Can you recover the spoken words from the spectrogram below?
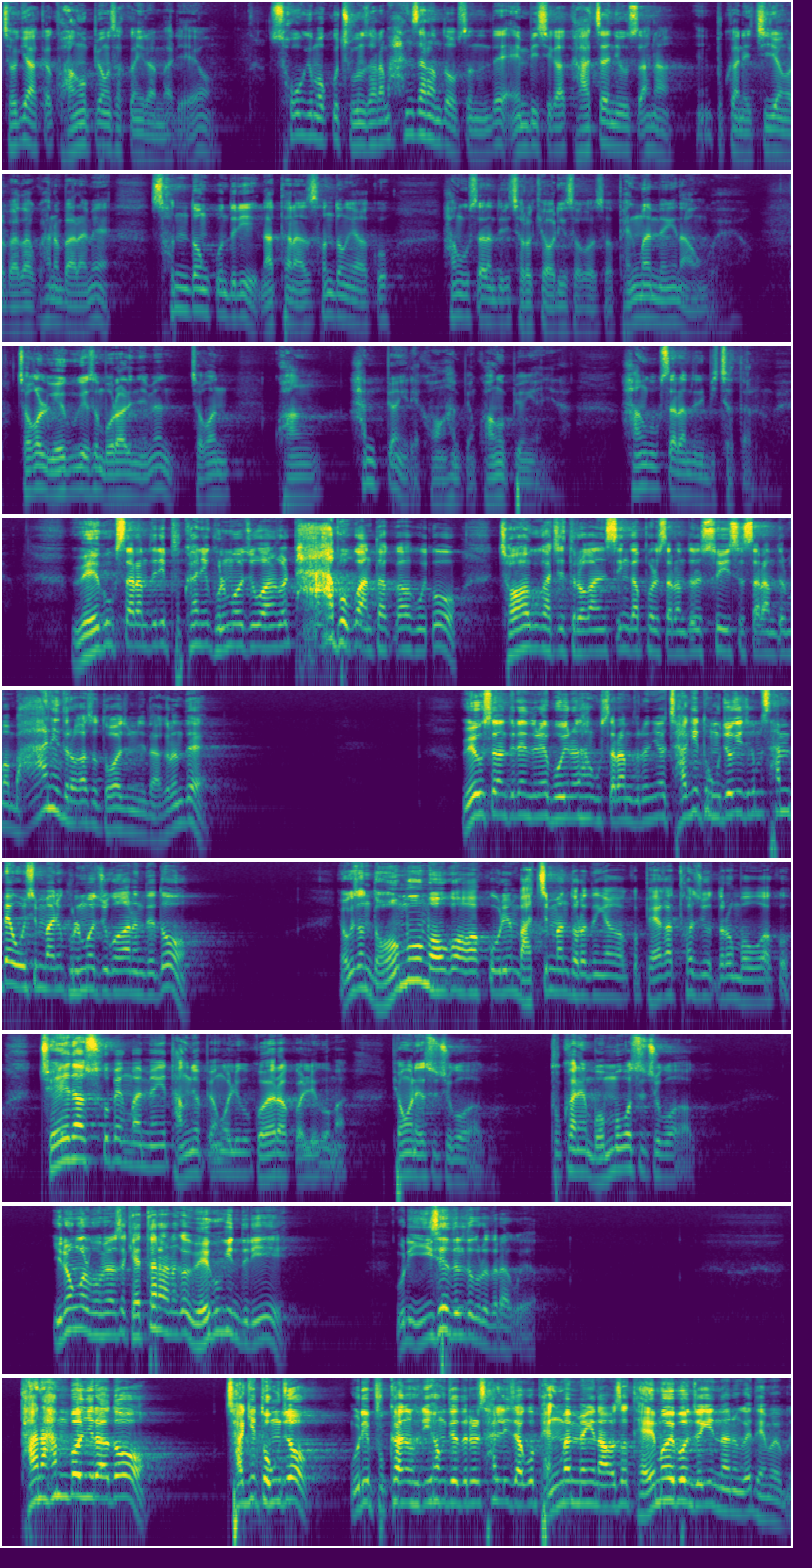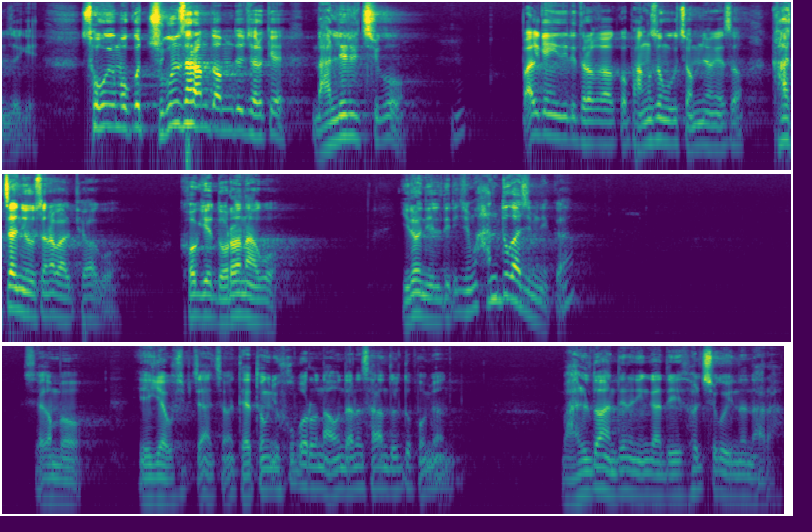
저게 아까 광우병 사건이란 말이에요. 소고기 먹고 죽은 사람 한 사람도 없었는데 MBC가 가짜 뉴스 하나 예, 북한의 지령을 받았고 하는 바람에 선동꾼들이 나타나서 선동해 갖고 한국 사람들이 저렇게 어리석어서 100만 명이 나온 거예요. 저걸 외국에서 뭐라 그랬냐면 저건 광한병이래. 광한병, 광우병이 아니라 한국 사람들이 미쳤다는 거예요. 외국 사람들이 북한이 굶어 죽어가는 걸 다 보고 안타까워하고 있고 저하고 같이 들어간 싱가포르 사람들, 스위스 사람들 뭐 많이 들어가서 도와줍니다. 그런데 외국 사람들의 눈에 보이는 한국 사람들은요, 자기 동족이 지금 350만이 굶어 죽어가는데도 여기서 너무 먹어갖고 우리는 맛집만 돌아다녀갖고 배가 터지도록 먹어갖고 죄다 수백만 명이 당뇨병 걸리고 고혈압 걸리고 막 병원에서 죽어가고 북한에 못 먹어서 죽어가고 이런 걸 보면서 개탄하는 거 외국인들이 우리 이세들도 그러더라고요. 단 한 번이라도 자기 동족 우리 북한 우리 형제들을 살리자고 100만 명이 나와서 데모해 본 적이 있다는 거예요. 데모해 본 적이. 소고기 먹고 죽은 사람도 없는데 저렇게 난리를 치고 빨갱이들이 들어가고 방송국 점령해서 가짜 뉴스나 발표하고 거기에 놀아나고 이런 일들이 지금 한두 가지입니까? 제가 뭐 얘기하고 싶지 않지만 대통령 후보로 나온다는 사람들도 보면 말도 안 되는 인간들이 설치고 있는 나라.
